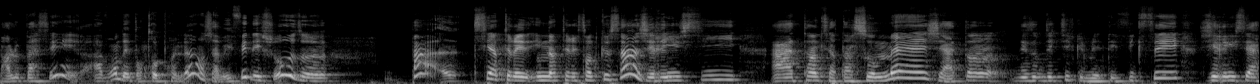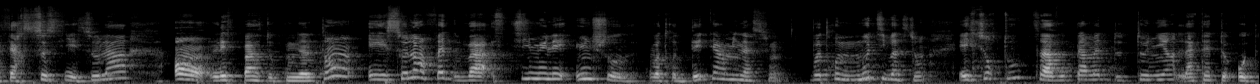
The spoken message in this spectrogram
par le passé, avant d'être entrepreneur, j'avais fait des choses euh, pas euh, si inintéressantes que ça. J'ai réussi à atteindre certains sommets, j'ai atteint des objectifs que je m'étais fixés, j'ai réussi à faire ceci et cela en l'espace de combien de temps? Et cela en fait va stimuler une chose, votre détermination, votre motivation et surtout ça va vous permettre de tenir la tête haute.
